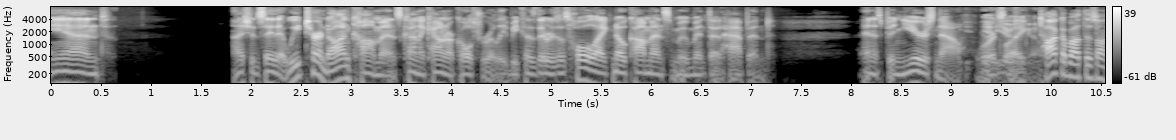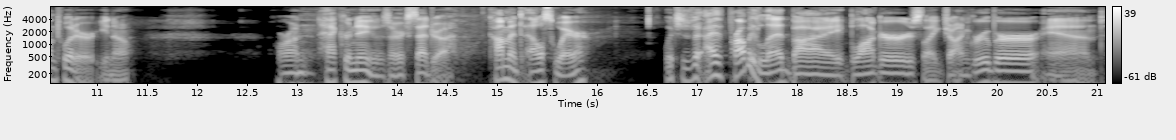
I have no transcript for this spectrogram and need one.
And I should say that we turned on comments kind of counterculturally because there was this whole like no comments movement that happened. And it's been years now where it's like, ago. talk about this on Twitter, you know, or on Hacker News or etc. Comment elsewhere, which is I probably led by bloggers like John Gruber and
